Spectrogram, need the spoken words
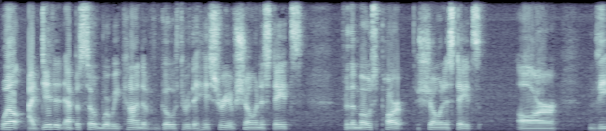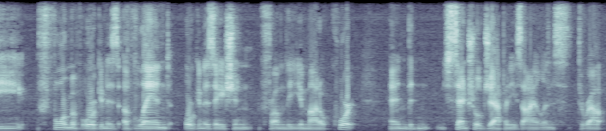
Well, I did an episode where we kind of go through the history of Shoen estates. For the most part, Shoen estates are the form of organiz- of land organization from the Yamato court and the central Japanese islands throughout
